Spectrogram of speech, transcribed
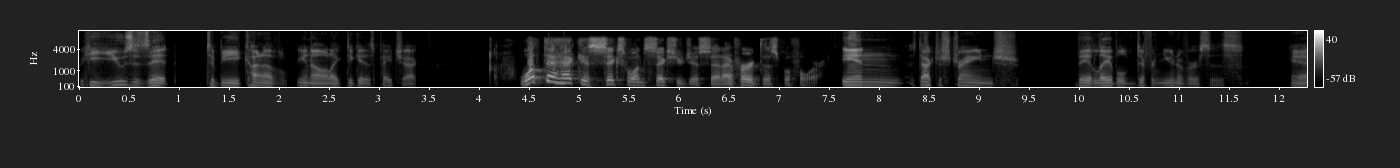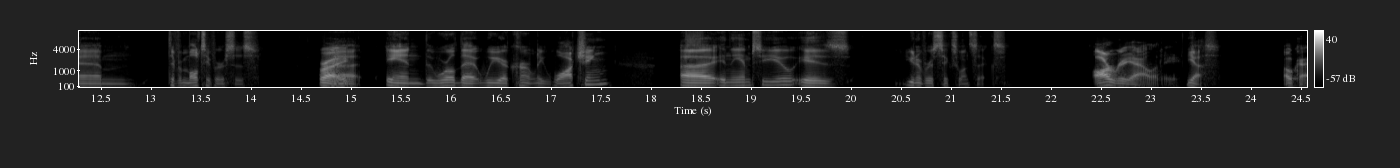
he uses it to be kind of you know like to get his paycheck. What the heck is six one six? You just said. I've heard this before. In Doctor Strange, they labeled different universes, um, different multiverses. Right. Uh, and the world that we are currently watching uh, in the MCU is Universe 616. Our reality. Yes. Okay.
